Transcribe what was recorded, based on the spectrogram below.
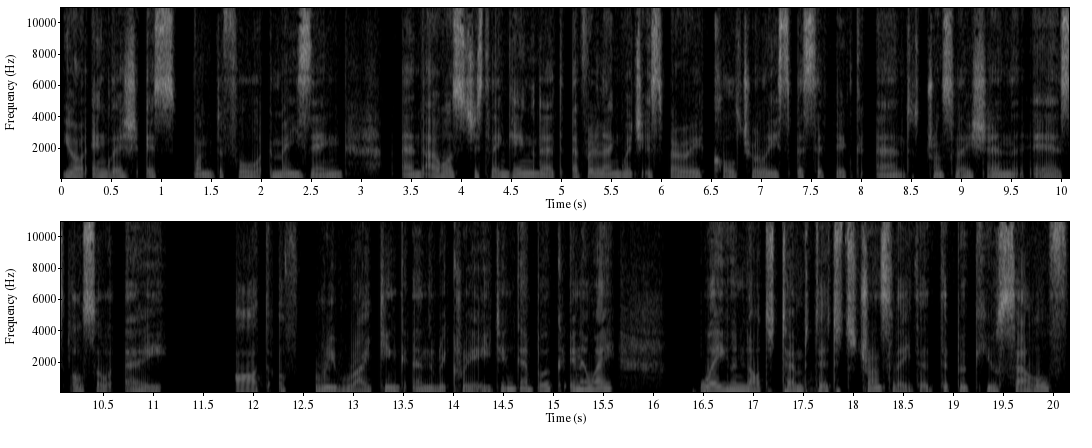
your English is wonderful, amazing. And I was just thinking that every language is very culturally specific, and translation is also a art of rewriting and recreating a book in a way. Were you not tempted to translate the book yourself?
